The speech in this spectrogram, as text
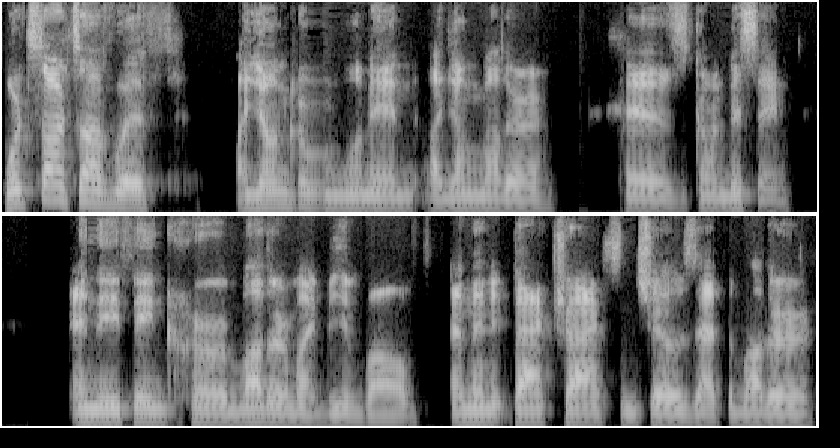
where it starts off with a younger woman, a young mother, has gone missing, and they think her mother might be involved. And then it backtracks and shows that the mother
